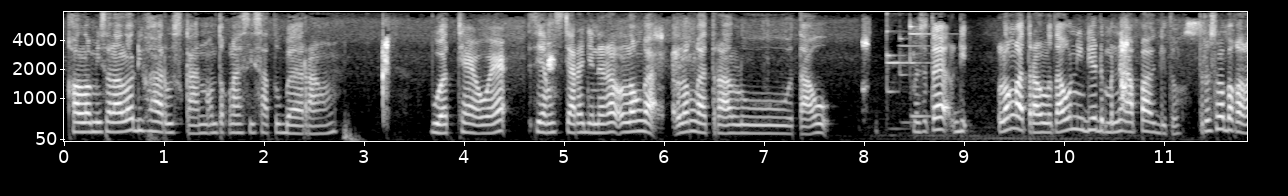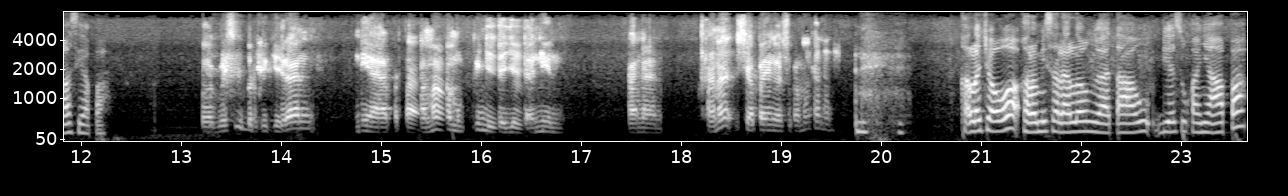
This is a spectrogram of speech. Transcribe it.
Kalau misalnya lo diharuskan untuk ngasih satu barang buat cewek yang secara general lo nggak lo nggak terlalu tahu. Maksudnya di, lo nggak terlalu tahu nih dia demennya apa gitu terus lo bakal kasih apa Kalau gue sih berpikiran, nih ya pertama mungkin jajanin kanan. Karena siapa yang nggak suka makanan? kalau cowok kalau misalnya lo nggak tahu dia sukanya apa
